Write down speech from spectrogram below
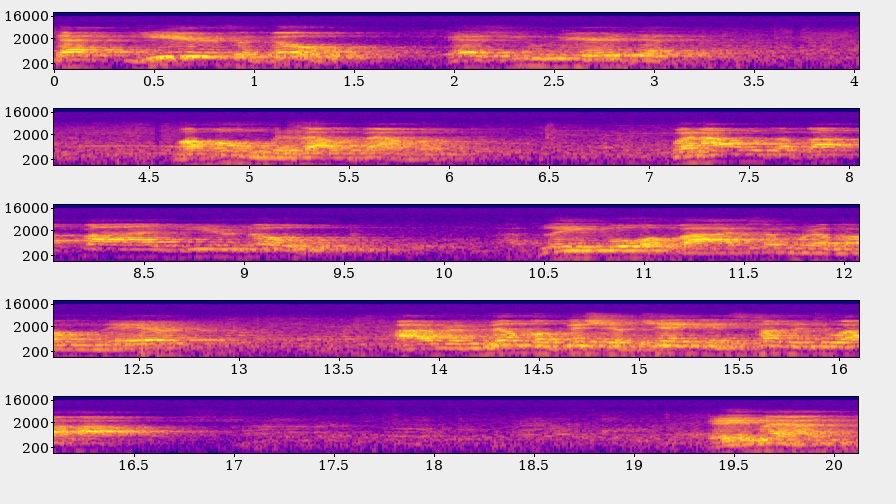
that years ago, as you hear that my home is Alabama, when I was about five years old, Believe four or five, somewhere along there, I remember Bishop Jenkins coming to our house. Amen.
